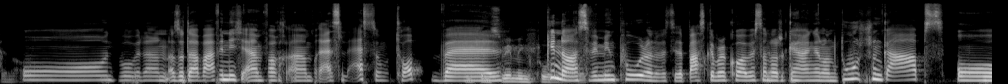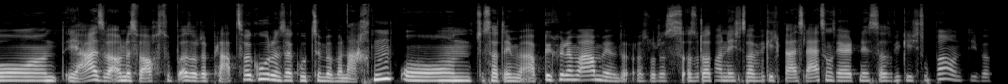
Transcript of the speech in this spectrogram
genau. Und wo wir dann, also da war, finde ich, einfach ähm, Preis-Leistung top, weil. Swimmingpool. Genau, Swimmingpool und der Basketballkorb ist dann dort gehangen und Duschen gab's. Und ja, es war, und es war auch super, also der Platz war gut und es war gut zum Übernachten. Und es hat immer abgekühlt am Abend. Also das, also dort war nicht, es war wirklich Preis-Leistungs-Verhältnis, also wirklich super und die war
